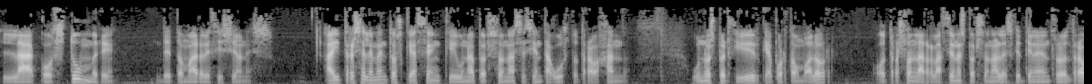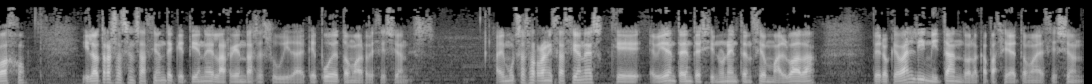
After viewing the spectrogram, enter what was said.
la costumbre de tomar decisiones. Hay tres elementos que hacen que una persona se sienta a gusto trabajando. Uno es percibir que aporta un valor, otras son las relaciones personales que tiene dentro del trabajo y la otra es la sensación de que tiene las riendas de su vida, de que puede tomar decisiones. Hay muchas organizaciones que, evidentemente, sin una intención malvada, pero que van limitando la capacidad de toma de decisión.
